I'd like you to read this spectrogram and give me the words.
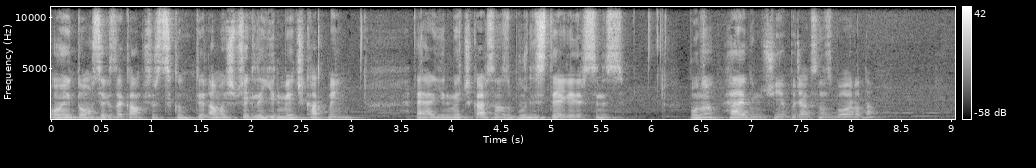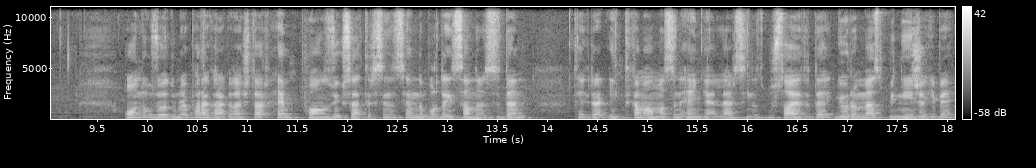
17 18'de kalmıştır. Sıkıntı değil ama hiçbir şekilde 20'ye çıkartmayın. Eğer 20'ye çıkarsanız bu listeye gelirsiniz. Bunu her gün için yapacaksınız bu arada. 19 öldürme yaparak arkadaşlar hem puanınızı yükseltirsiniz hem de burada insanların sizden tekrar intikam almasını engellersiniz. Bu sayede de görünmez bir ninja gibi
